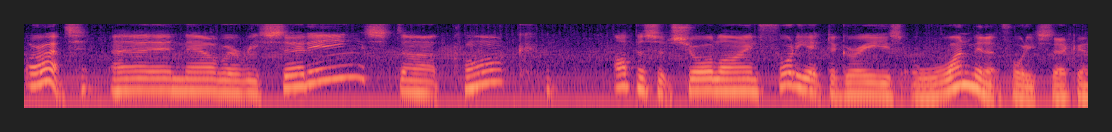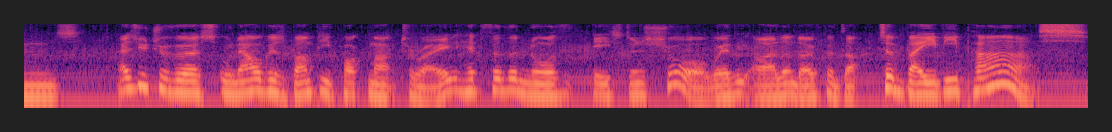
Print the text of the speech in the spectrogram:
Alright, and now we're resetting. Start clock. Opposite shoreline, 48 degrees, 1 minute 40 seconds. As you traverse Unalga's bumpy pockmarked terrain, head for the northeastern shore, where the island opens up to Baby Pass.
